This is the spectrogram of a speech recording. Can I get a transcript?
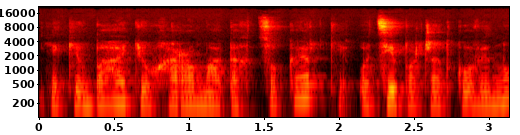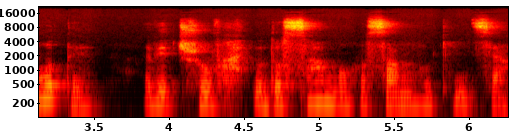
як і в багатьох ароматах цукерки, оці початкові ноти відчуваю до самого-самого кінця.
